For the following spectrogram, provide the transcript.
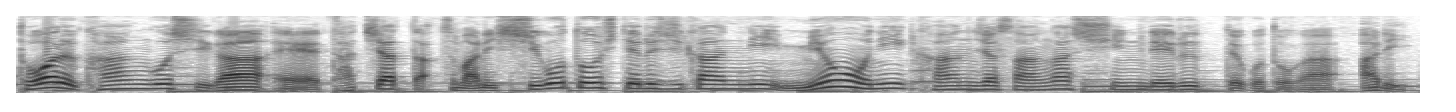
とある看護師が、えー立ち会った、つまり仕事をしている時間に妙に患者さんが死んでいるってことがあり、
